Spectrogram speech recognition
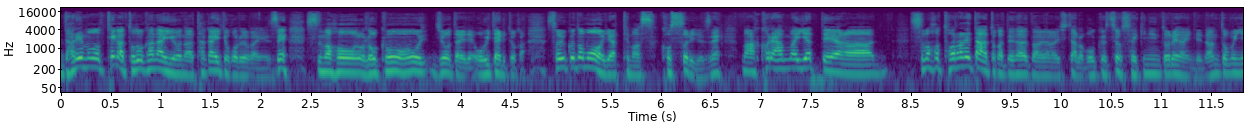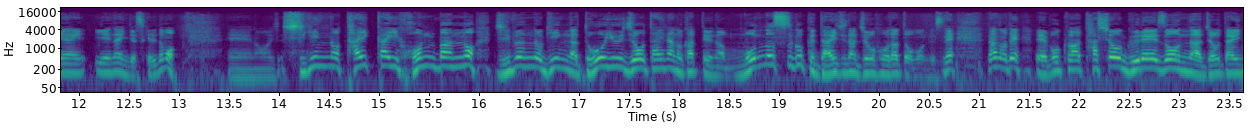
誰も手が届かないような高いところとかにですね、スマホを録音状態で置いたりとか、そういうこともやってます。こっそりですね。まあこれあんまりやってやら、スマホ取られたとかってなったらしたら僕ちょっと責任取れないんで何とも言えない、言えないんですけれども、えー、の、詩吟の大会本番の自分の銀がどういう状態なのかっていうのはものすごく大事な情報だと思うんですね。なので、えー、僕は多少グレーゾーンな状態、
